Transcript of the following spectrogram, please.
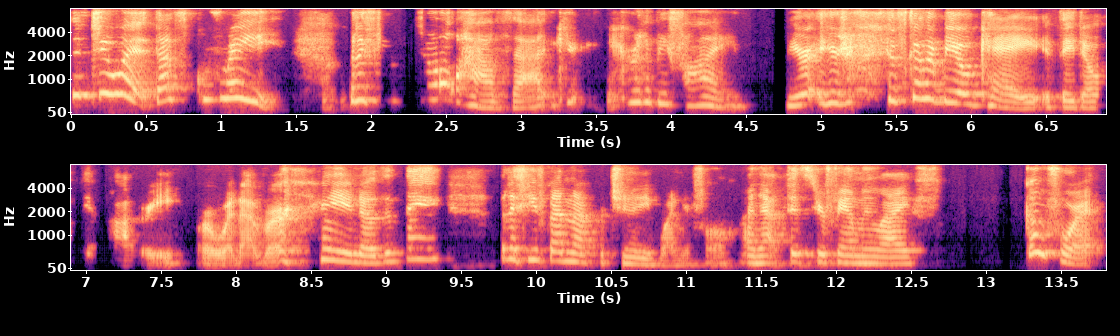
Then do it. That's great. But if you don't have that, you're, you're going to be fine you're, you're it's going to be okay if they don't get pottery or whatever you know that they but if you've got an opportunity wonderful and that fits your family life go for it.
